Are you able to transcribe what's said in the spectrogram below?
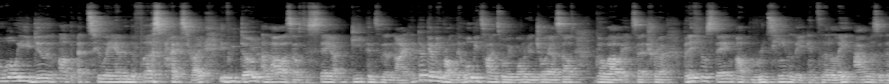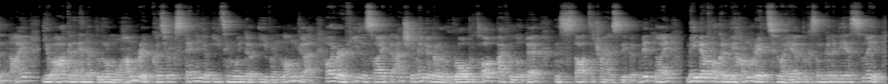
Well, oh, what were you doing up at 2 a.m. in the first place, right? If we don't allow ourselves to stay up deep into the night, and don't get me wrong, there will be times where we want to enjoy ourselves, go out, etc. But if you're staying up routinely into the late hours of the night, you are going to end up a little more hungry because you're extending your eating window even longer. However, if you decide that actually maybe I'm going to roll the clock back a little bit and start to try and sleep at midnight, maybe I'm not going to be hungry at 2 a.m. because I'm going to be asleep.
